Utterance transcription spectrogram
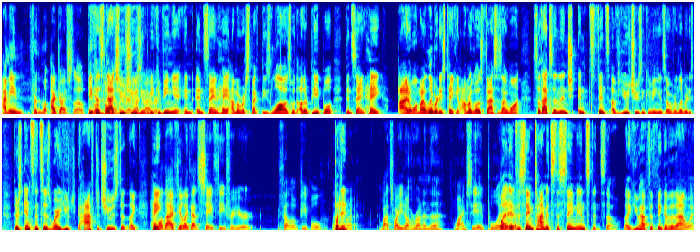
I mean, for the mo- I drive slow People because have told me that's I'm a you grandma choosing to be driver. convenient and, and saying, "Hey, I'm gonna respect these laws with other people," than saying, "Hey, I don't want my liberties taken. I'm gonna go as fast as I want." So that's an in- instance of you choosing convenience over liberties. There's instances where you have to choose to like, "Hey, Well, I feel like that's safety for your fellow people. That's But it- why, that's why you don't run in the YMCA pool but area. at the same time, it's the same instance though. Like you have to think of it that way.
